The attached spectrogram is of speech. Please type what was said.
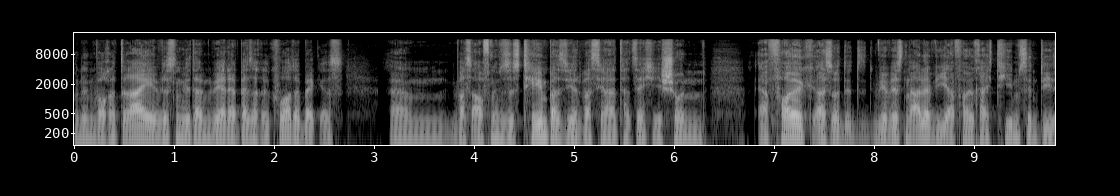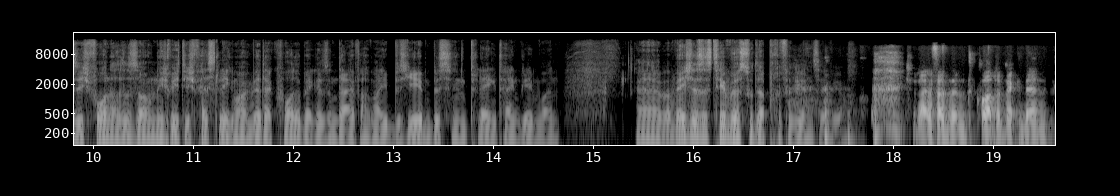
und in Woche 3 wissen wir dann, wer der bessere Quarterback ist, ähm, was auf einem System basiert, was ja tatsächlich schon Erfolg, also wir wissen alle, wie erfolgreich Teams sind, die sich vor einer Saison nicht richtig festlegen wollen, wer der Quarterback ist und da einfach mal bis jedem ein bisschen Playing Time geben wollen. Äh, welches System wirst du da präferieren, Silvio? ich würde einfach den Quarterback nennen.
